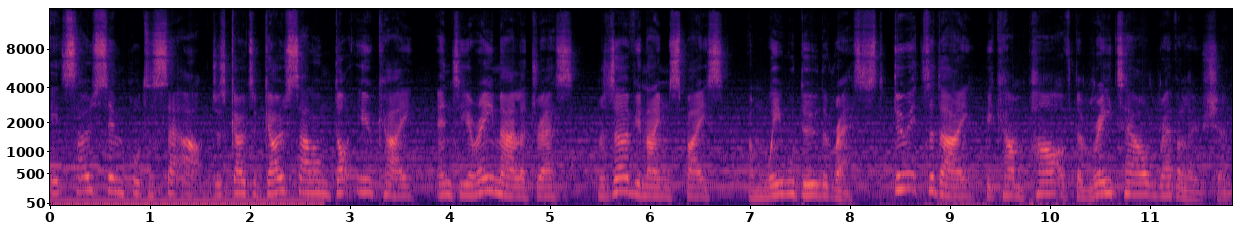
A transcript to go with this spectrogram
It's so simple to set up. Just go to gosalon.uk, enter your email address, reserve your namespace, and we will do the rest. Do it today, become part of the retail revolution.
